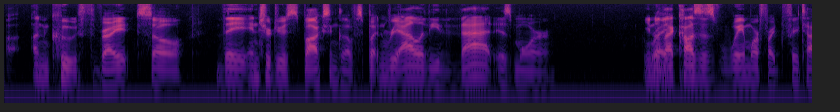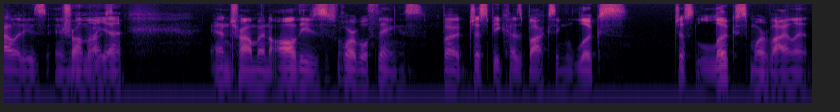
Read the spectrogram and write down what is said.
uh, uncouth, right? So they introduced boxing gloves, but in reality, that is more. You know Right. that causes way more fight fatalities in Trauma, boxing yeah. and trauma and all these horrible things. But just because boxing looks just looks more violent,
